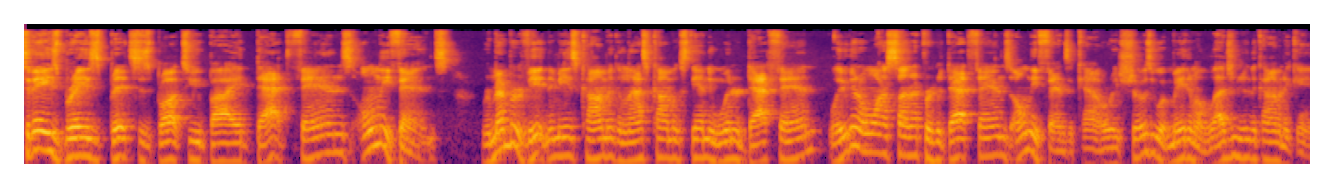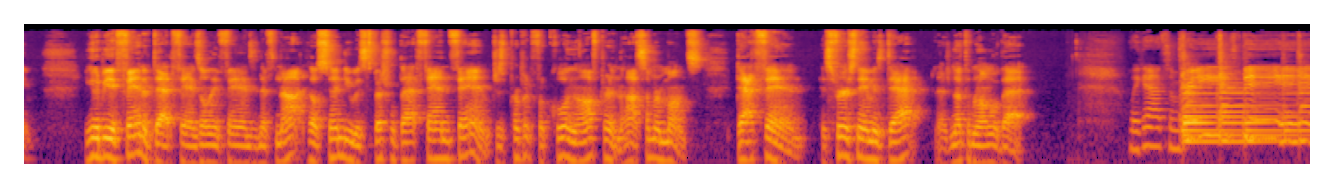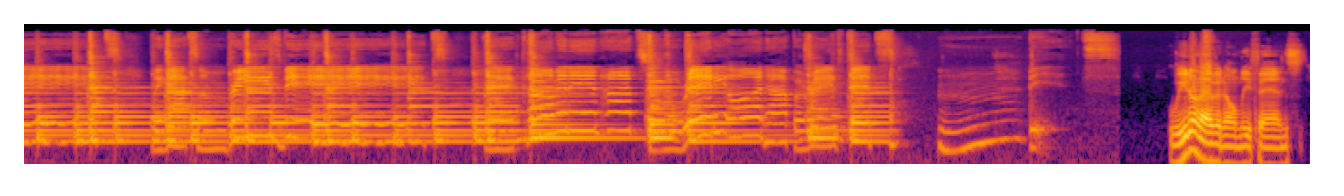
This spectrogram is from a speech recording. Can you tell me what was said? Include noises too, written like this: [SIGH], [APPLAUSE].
Today's Braised Bits is brought to you by Dat Fans Only Fans. Remember Vietnamese comic and last comic standing winner Dat Fan? Well, you're going to want to sign up for Dat Fans Only Fans account where he shows you what made him a legend in the comedy game. You're going to be a fan of Dat Fans Only Fans, and if not, he'll send you his special Dat Fan fan, which is perfect for cooling off during the hot summer months. Dat Fan. His first name is Dat. There's nothing wrong with that. We got some braised bits. We don't have an OnlyFans.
